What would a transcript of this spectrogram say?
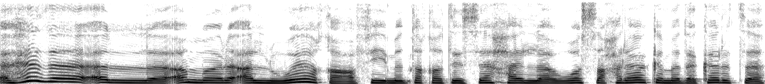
هذا الأمر الواقع في منطقة الساحل والصحراء كما ذكرت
